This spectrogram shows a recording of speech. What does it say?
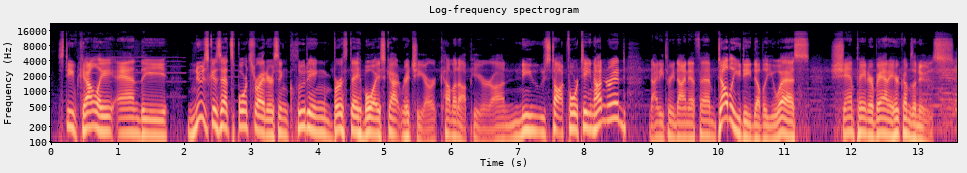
Steve Kelly and the News Gazette sports writers, including birthday boy Scott Richey, are coming up here on News Talk 1400, 93.9 FM, WDWS, Champaign Urbana. Here comes the news.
